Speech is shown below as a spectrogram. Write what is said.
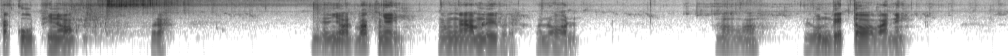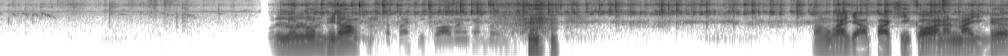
ผักกูดพี่น้องก็ได้ นี่แต่ยอดบักใหญ่งามๆเลยพุ่นอ่อนๆเอาเอาลุ้นเบ็ดต่อบาดนี้ลุ้นลุ้นๆพี่น้องปลาจีกอไม่กันเบิ่งหวังว่าจะเอาปลาขี้ก้ออันนั้นมาอีกเด้อ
